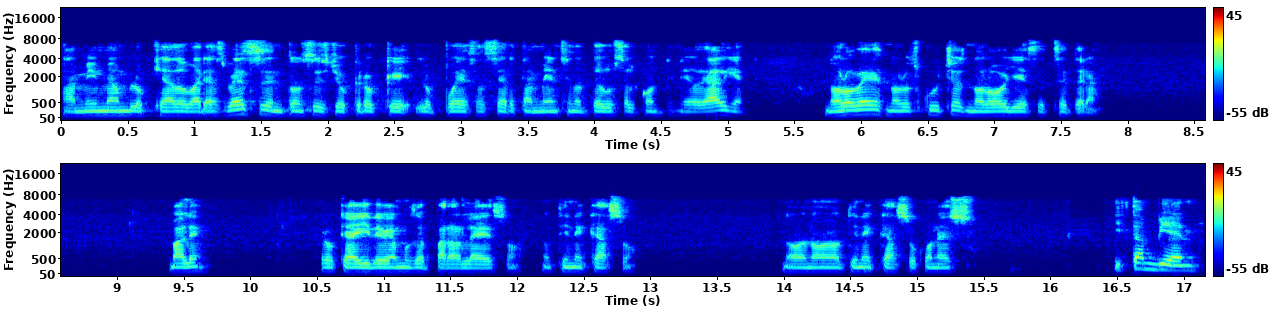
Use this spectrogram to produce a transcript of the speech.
A mí me han bloqueado varias veces, entonces yo creo que lo puedes hacer también si no te gusta el contenido de alguien. No lo ves, no lo escuchas, no lo oyes, etcétera. ¿Vale? Creo que ahí debemos de pararle a eso. No tiene caso. No, no, no tiene caso con eso. Y también,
